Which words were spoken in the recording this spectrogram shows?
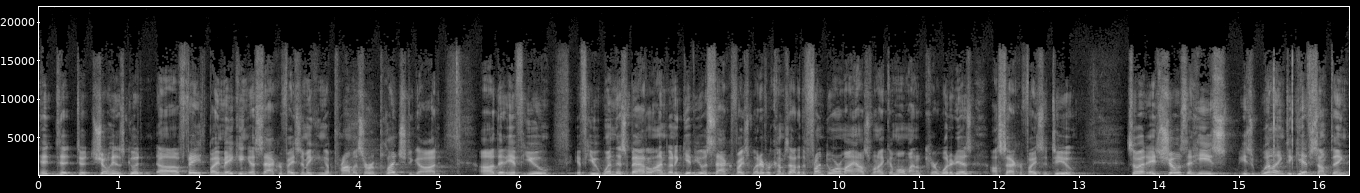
to, show his good uh, faith by making a sacrifice and making a promise or a pledge to God uh, that if you if you win this battle, I'm going to give you a sacrifice. Whatever comes out of the front door of my house when I come home, I don't care what it is, I'll sacrifice it to you. So it, it shows that he's he's willing to give something.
